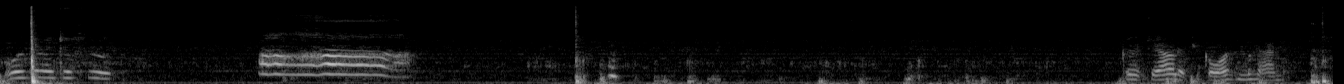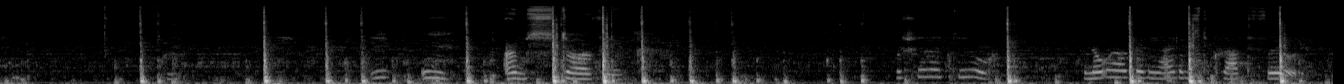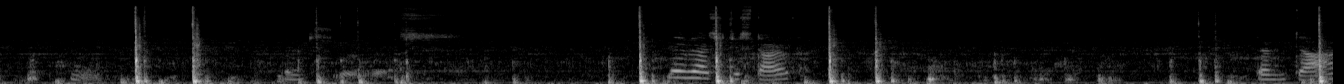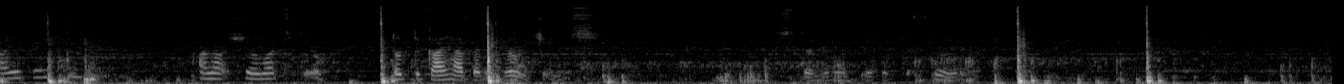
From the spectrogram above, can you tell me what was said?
Where can I get food? Ah! Good job if you go on land. I'm starving. What should I do? I don't have any items to craft food. Hmm. I'm curious. Maybe I should just starve. Then die, maybe? I'm not sure what to do. Don't think I have any virgins we won't be able to get food.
